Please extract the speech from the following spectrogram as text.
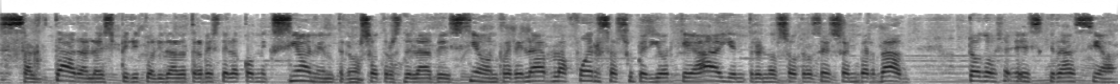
saltar a la espiritualidad a través de la conexión entre nosotros, de la adhesión, revelar la fuerza superior que hay entre nosotros. Eso en verdad, todo es gracia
